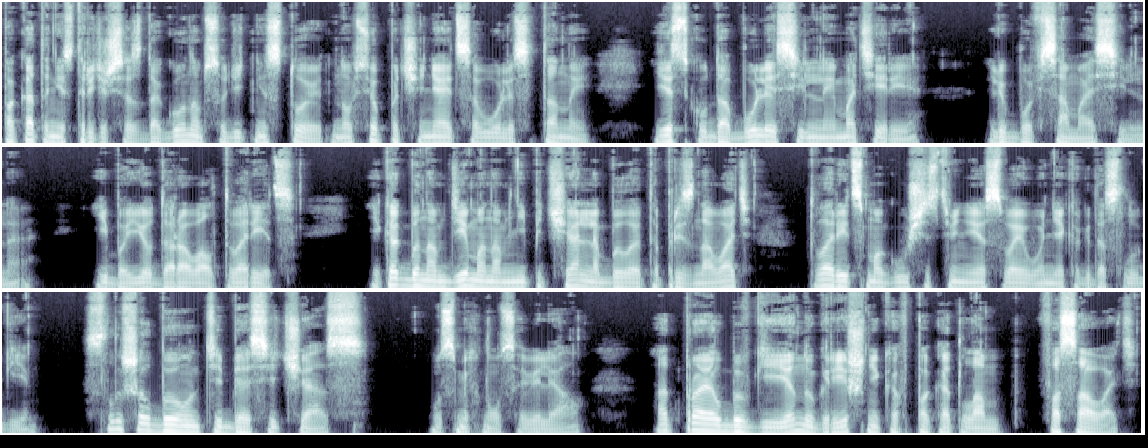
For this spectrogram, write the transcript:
Пока ты не встретишься с Дагоном, судить не стоит, но все подчиняется воле сатаны. Есть куда более сильные материи. Любовь самая сильная, ибо ее даровал Творец. И как бы нам, демонам, не печально было это признавать, Творец могущественнее своего некогда слуги. «Слышал бы он тебя сейчас», — усмехнулся Вилял. «Отправил бы в гиену грешников по котлам фасовать».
